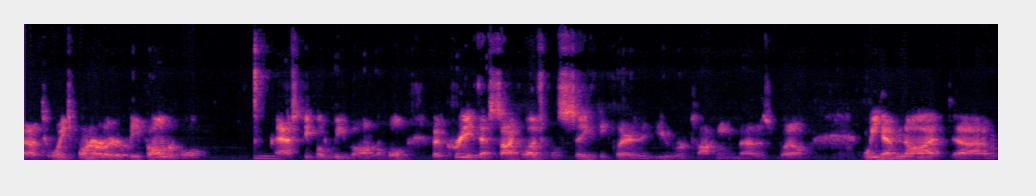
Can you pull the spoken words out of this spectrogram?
uh, to Wade's point earlier, be vulnerable. Ask people to be vulnerable, but create that psychological safety, Claire, that you were talking about as well. We have not, um,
